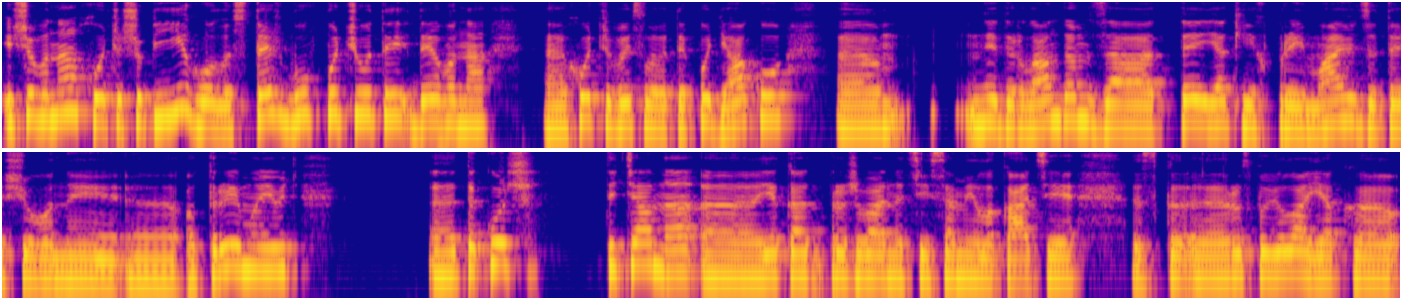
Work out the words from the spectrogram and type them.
і що вона хоче, щоб її голос теж був почутий, де вона хоче висловити подяку е, Нідерландам за те, як їх приймають, за те, що вони е, отримають. Е, також Тетяна, е, яка проживає на цій самій локації, е, розповіла, як е,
